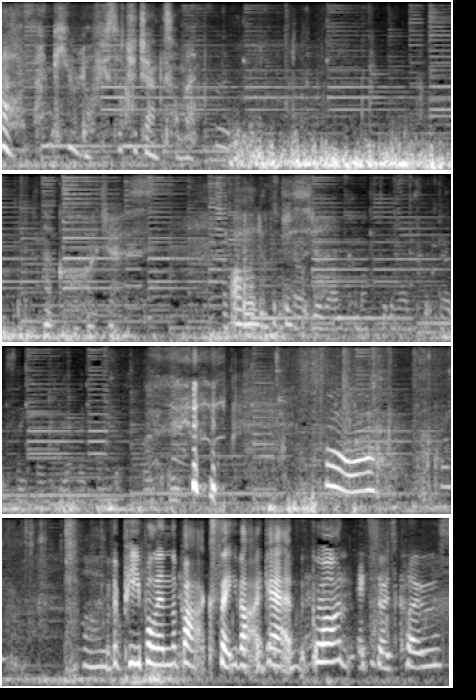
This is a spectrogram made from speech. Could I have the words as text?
Oh, thank you, love. You're such a gentleman. Isn't that gorgeous? Oh, look at this. The people in the back say that again. Go on. It's, so it's closed.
